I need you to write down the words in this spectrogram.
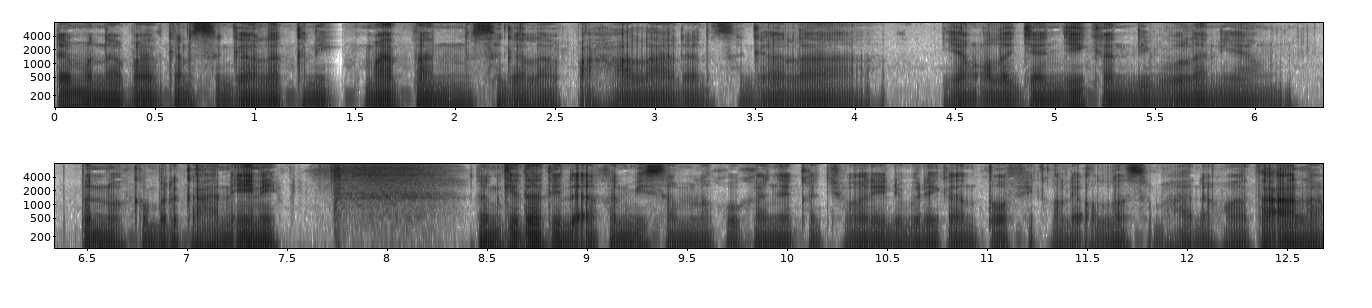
dan mendapatkan segala kenikmatan, segala pahala dan segala yang Allah janjikan di bulan yang penuh keberkahan ini. Dan kita tidak akan bisa melakukannya kecuali diberikan taufik oleh Allah Subhanahu wa taala.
